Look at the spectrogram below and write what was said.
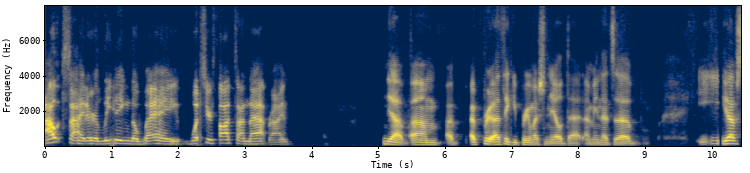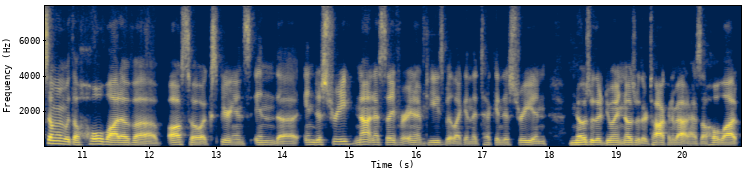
outsider leading the way. What's your thoughts on that, Brian? Yeah, um, I I, pre- I think you pretty much nailed that. I mean, that's a you have someone with a whole lot of uh, also experience in the industry, not necessarily for NFTs, but like in the tech industry, and knows what they're doing, knows what they're talking about, has a whole lot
